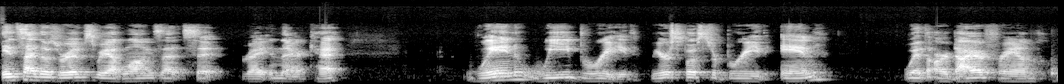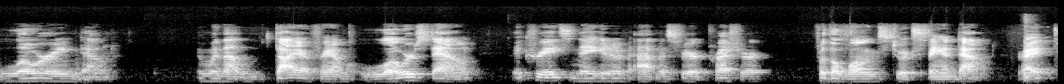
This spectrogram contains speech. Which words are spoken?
inside those ribs, we have lungs that sit right in there. Okay, when we breathe, we are supposed to breathe in with our diaphragm lowering down. And when that diaphragm lowers down, it creates negative atmospheric pressure for the lungs to expand down, right?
